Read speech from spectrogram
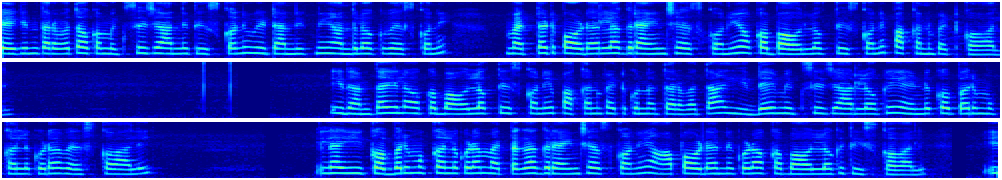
వేగిన తర్వాత ఒక మిక్సీ జార్ని తీసుకొని వీటన్నిటిని అందులోకి వేసుకొని మెత్తటి పౌడర్లా గ్రైండ్ చేసుకొని ఒక బౌల్లోకి తీసుకొని పక్కన పెట్టుకోవాలి. ఇదంతా ఇలా ఒక బౌల్లోకి తీసుకొని పక్కన పెట్టుకున్న తర్వాత ఇదే మిక్సీ జార్లోకి ఎండు కొబ్బరి ముక్కలు కూడా వేసుకోవాలి. ఇలా ఈ కొబ్బరి ముక్కలను కూడా మెత్తగా గ్రైండ్ చేసుకొని ఆ పౌడర్ని కూడా ఒక బౌల్లోకి తీసుకోవాలి. ఈ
